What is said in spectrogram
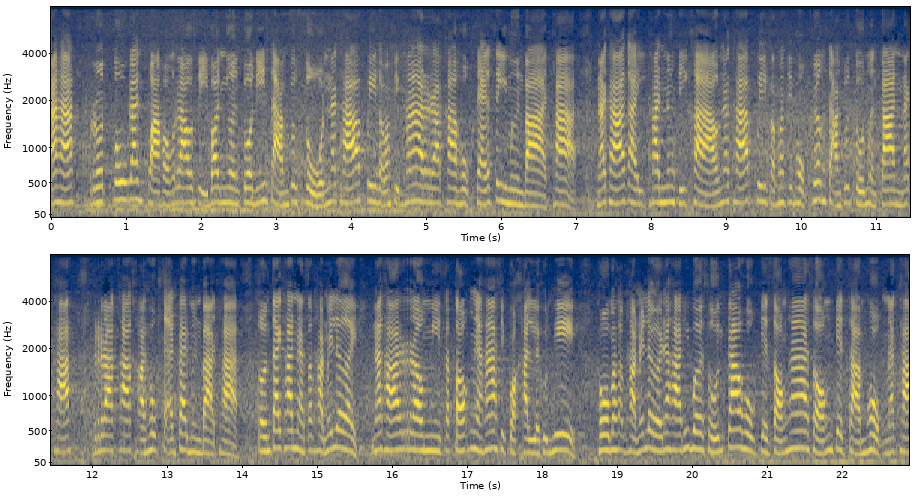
นะคะรถตู้ด้านขวาของเราสีบอลเงินตัวนี้ 3.0 นะคะ ปี 2015 ราคา 640,000 บาทค่ะนะคะกับอีกคันหนึ่งสีขาวนะคะ ปี 2016 เครื่อง 3.0 เหมือนกันนะคะ ราคาขาย 680,000 บาทค่ะ สนใจคันเนี่ยสอบถามได้เลยนะคะ เรามีสต็อกเนี่ย 50 กว่าคันเลยคุณพี่ โทรมาสอบถามได้เลยนะคะ ที่เบอร์ 0967252736 นะคะ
